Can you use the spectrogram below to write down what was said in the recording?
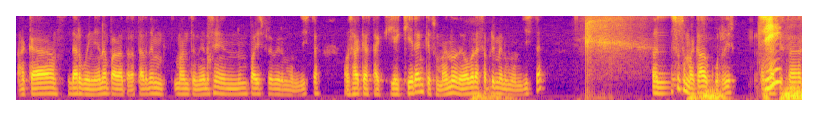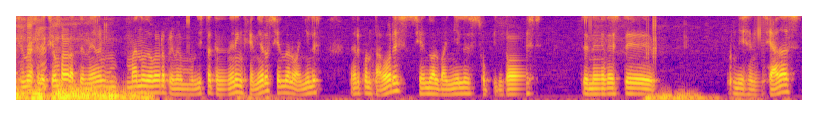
acá darwiniana para tratar de mantenerse en un país primermundista. O sea, que hasta que quieran que su mano de obra sea primermundista. pues, Eso se me acaba de ocurrir. O sea, Sí, que están haciendo una selección para tener mano de obra primermundista, tener ingenieros siendo albañiles, tener contadores siendo albañiles o pintores, tener este licenciadas,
